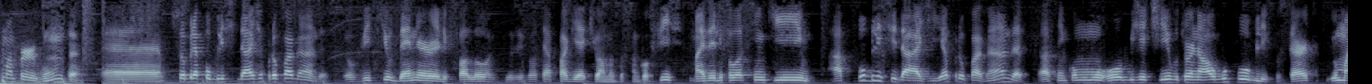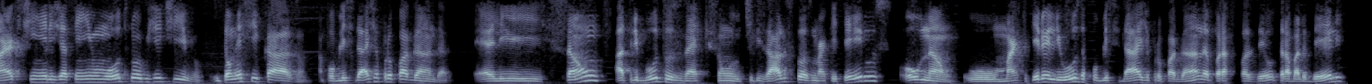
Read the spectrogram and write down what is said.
Próxima pergunta é sobre a publicidade e a propaganda. Eu vi que o Denner ele falou, inclusive eu até apaguei aqui a anotação que eu fiz, mas ele falou assim que a publicidade e a propaganda elas têm como objetivo tornar algo público, certo? E o marketing ele já tem um outro objetivo. Então nesse caso, a publicidade e a propaganda eles são atributos né, que são utilizados pelos marqueteiros ou não? O marqueteiro ele usa publicidade e propaganda para fazer o trabalho dele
